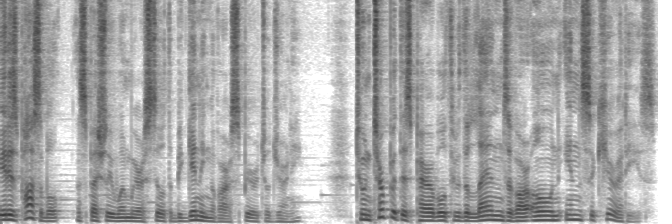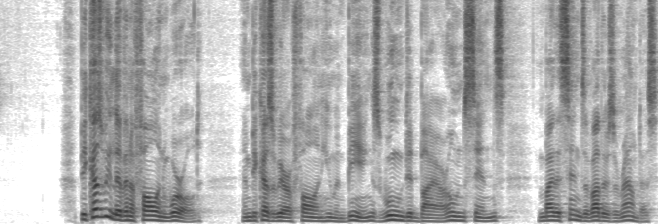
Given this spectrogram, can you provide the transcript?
It is possible, especially when we are still at the beginning of our spiritual journey, to interpret this parable through the lens of our own insecurities. Because we live in a fallen world, and because we are fallen human beings, wounded by our own sins and by the sins of others around us,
